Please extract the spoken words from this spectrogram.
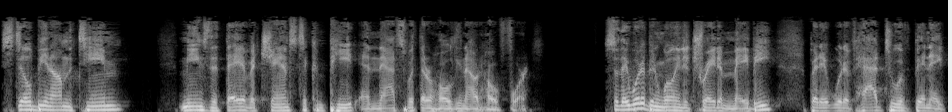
still being on the team means that they have a chance to compete and that's what they're holding out hope for. So they would have been willing to trade him maybe, but it would have had to have been a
